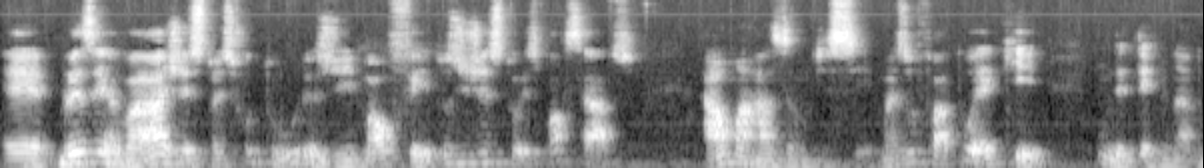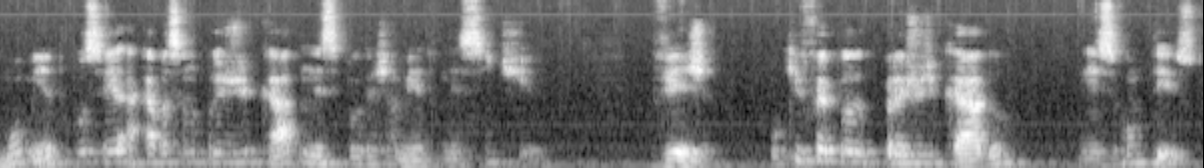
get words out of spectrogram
é, preservar gestões futuras de malfeitos de gestores passados. Há uma razão de ser, mas o fato é que, em determinado momento, você acaba sendo prejudicado nesse planejamento, nesse sentido. Veja, o que foi prejudicado nesse contexto?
